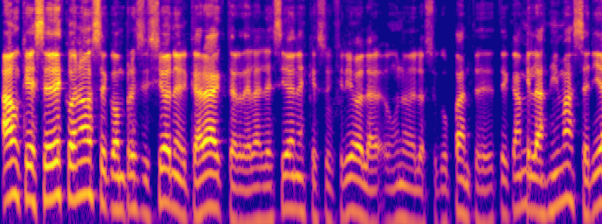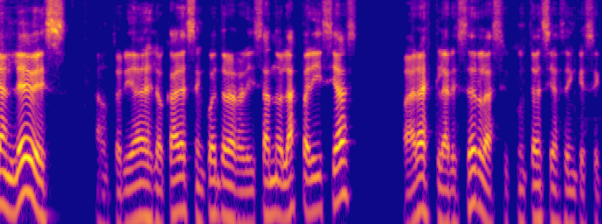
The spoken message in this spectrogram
Aunque se desconoce con precisión el carácter de las lesiones que sufrió uno de los ocupantes de este cambio, las mismas serían leves. Autoridades locales se encuentran realizando las pericias para esclarecer las circunstancias en que se,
